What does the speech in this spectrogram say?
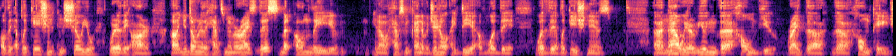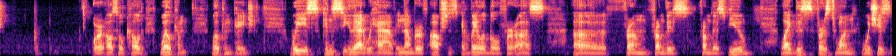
of the application and show you where they are. You don't really have to memorize this, but only you know have some kind of a general idea of what the what the application is. Uh, now we are viewing the home view, right? The the home page, or also called welcome welcome page. We can see that we have a number of options available for us uh, from from this from this view like this first one which is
